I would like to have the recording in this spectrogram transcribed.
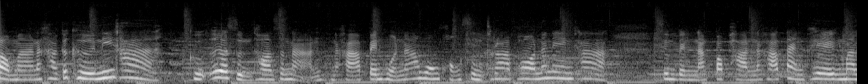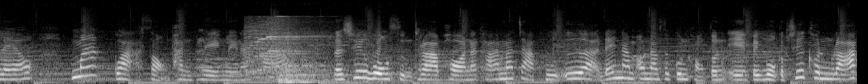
ต่อมานะคะก็คือนี่ค่ะ คือเอื้อสุนทรสนานนะคะ เป็นหัวหน้าวงของสุนทราพรนั่นเองค่ะ ซึ่งเป็นนักประพันธ์นะคะ แต่งเพลงมาแล้วมากกว่า 2,000 เพลงเลยนะคะ และชื่อวงสุนทราพรนะคะ มาจากครูเอื้อ ได้นำเอานามสกุลของตนเองไปบวกกับชื่อคนรัก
